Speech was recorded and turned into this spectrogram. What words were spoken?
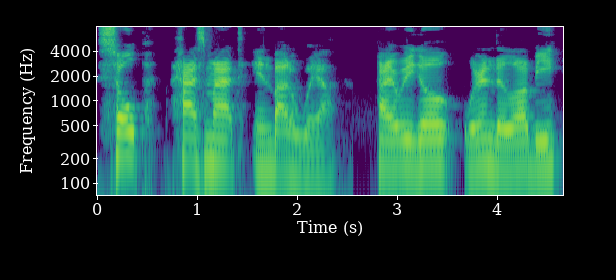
Soap Hazmat in Battle Royale. Here we go. We're in the lobby.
